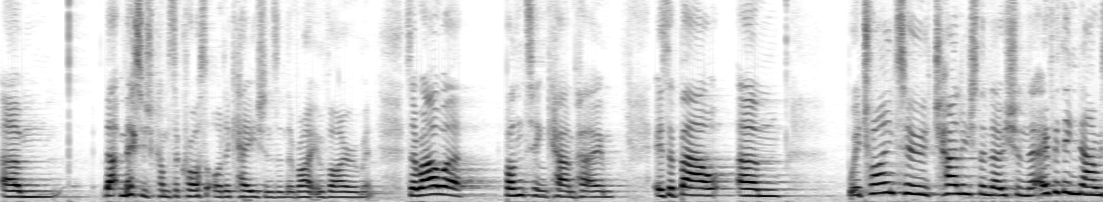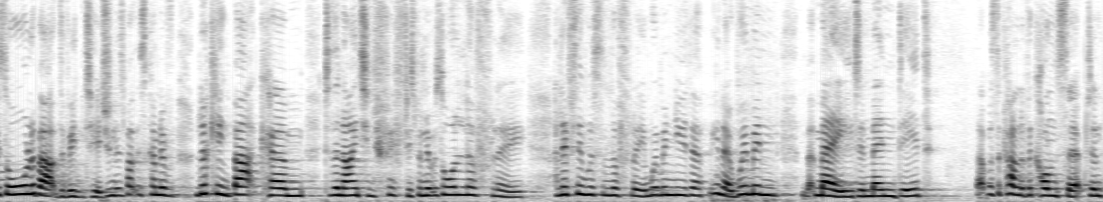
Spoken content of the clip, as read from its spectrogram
um, that message comes across on occasions in the right environment. So our Bunting campaign is about um, We're trying to challenge the notion that everything now is all about the vintage and it's about this kind of looking back um, to the 1950s when it was all lovely and everything was lovely and women knew that, you know, women made and men did. That was the kind of the concept and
